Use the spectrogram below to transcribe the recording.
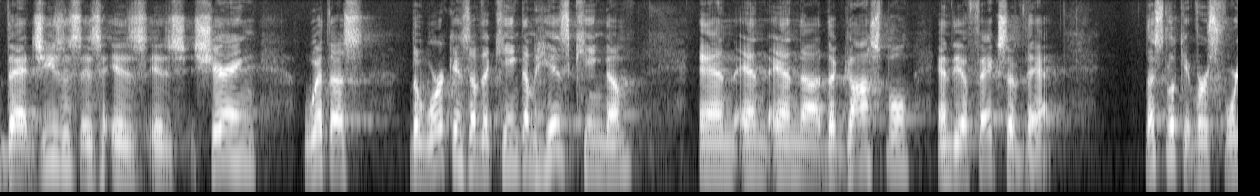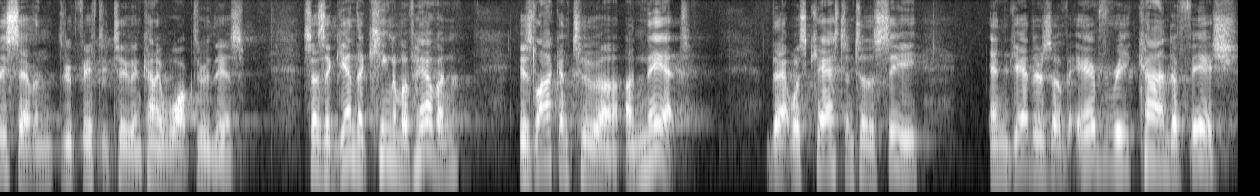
that Jesus is, is, is sharing with us the workings of the kingdom, his kingdom, and, and, and uh, the gospel and the effects of that. Let's look at verse 47 through 52 and kind of walk through this. It says, Again, the kingdom of heaven is likened to a, a net that was cast into the sea and gathers of every kind of fish,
